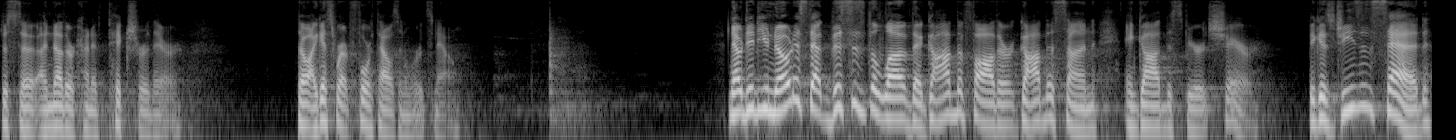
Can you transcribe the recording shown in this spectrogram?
Just a, another kind of picture there. So I guess we're at 4,000 words now. Now, did you notice that this is the love that God the Father, God the Son, and God the Spirit share? Because Jesus said,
